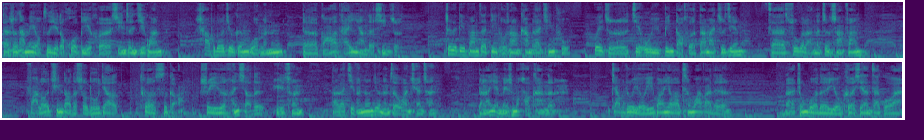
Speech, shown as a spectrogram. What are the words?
但是他们有自己的货币和行政机关，差不多就跟我们的港澳台一样的性质。这个地方在地图上看不太清楚，位置介乎于冰岛和丹麦之间，在苏格兰的正上方。法罗群岛的首都叫特尔斯港，是一个很小的渔村。大概几分钟就能走完全程，本来也没什么好看的，架不住有一帮要蹭 WiFi 的人。呃，中国的游客现在在国外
